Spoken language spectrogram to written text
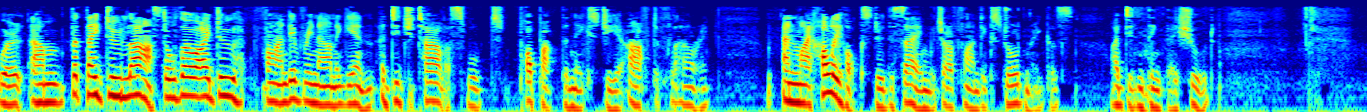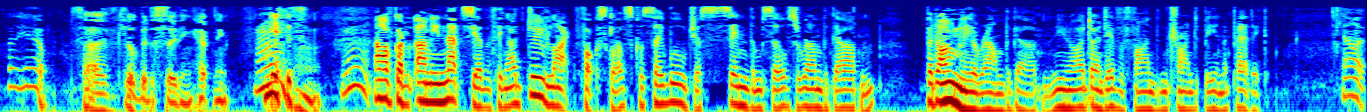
Where, um, but they do last. Although I do find every now and again a digitalis will t- pop up the next year after flowering, and my hollyhocks do the same, which I find extraordinary because I didn't think they should. Oh, yeah, so a little bit of seeding happening. Mm. Yes, hmm. mm. I've got. I mean, that's the other thing. I do like foxgloves because they will just send themselves around the garden, but only around the garden. You know, I don't ever find them trying to be in a paddock, No,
